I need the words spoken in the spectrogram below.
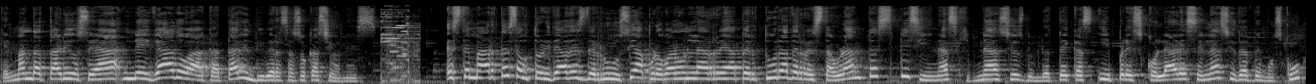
que el mandatario se ha negado a acatar en diversas ocasiones. Este martes, autoridades de Rusia aprobaron la reapertura de restaurantes, piscinas, gimnasios, bibliotecas y preescolares en la ciudad de Moscú,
